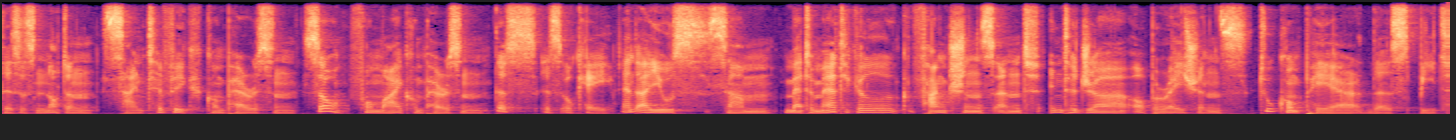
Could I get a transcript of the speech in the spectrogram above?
this is not a scientific comparison. So for my comparison, this is okay. And I use some some mathematical functions and integer operations to compare the speed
